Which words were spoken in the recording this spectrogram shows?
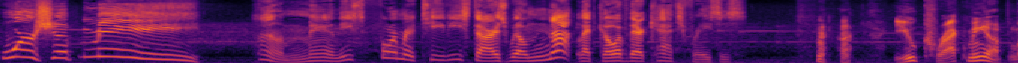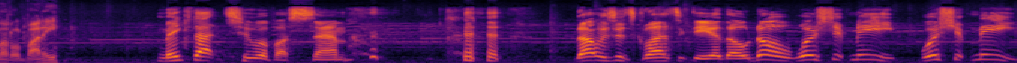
Worship me! Oh man, these former TV stars will not let go of their catchphrases. You crack me up, little buddy. Make that two of us, Sam. that was just classic to hear, though. No, worship me! Worship me!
